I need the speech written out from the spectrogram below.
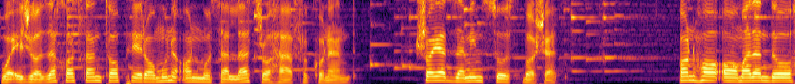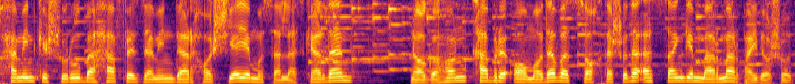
و اجازه خواستند تا پیرامون آن مثلث را حفر کنند. شاید زمین سست باشد. آنها آمدند و همین که شروع به حفر زمین در حاشیه مثلث کردند، ناگهان قبر آماده و ساخته شده از سنگ مرمر پیدا شد.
